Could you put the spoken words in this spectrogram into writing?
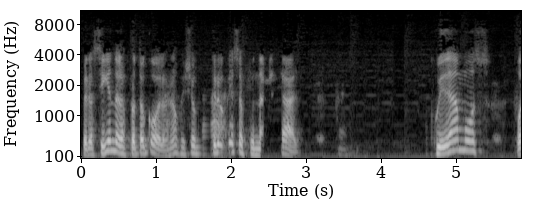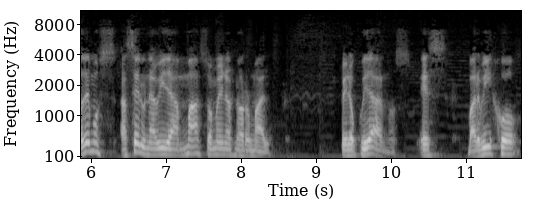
pero siguiendo los protocolos, ¿no? Que yo creo que eso es fundamental. Cuidamos, podemos hacer una vida más o menos normal, pero cuidarnos es barbijo,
